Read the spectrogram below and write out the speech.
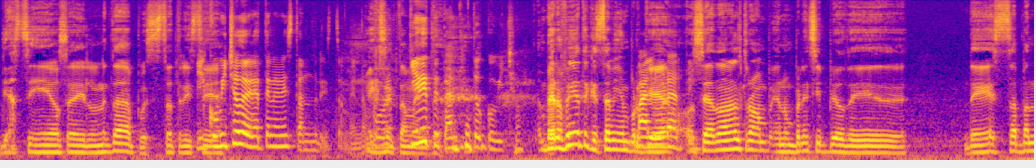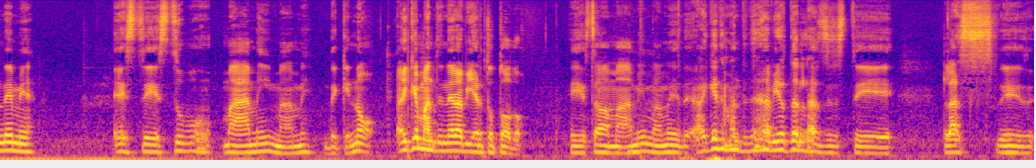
Ya sé, o sea, y la neta, pues está triste. El cubicho debería tener estándares también, ¿no? Exactamente. Quiérete tantito, cubicho. Pero fíjate que está bien porque, Valórate. o sea, Donald Trump en un principio de, de esta pandemia, este, estuvo mame y mame de que no, hay que mantener abierto todo. Y estaba mame, de, hay que mantener abiertas las, este, las eh,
